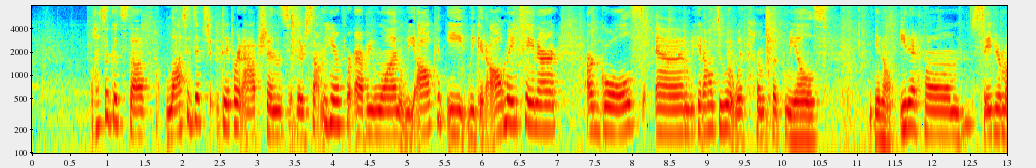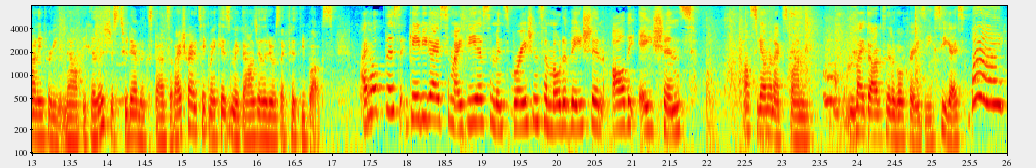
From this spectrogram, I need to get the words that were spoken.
Lots of good stuff. Lots of diff- different options. There's something here for everyone. We all can eat. We can all maintain our our goals. And we can all do it with home cooked meals you know eat at home save your money for eating out because it's just too damn expensive. I tried to take my kids to mcdonald's the other day it was like 50 bucks. I hope this gave you guys some ideas some inspiration some motivation all the asians. I'll see you on the next one. My dog's gonna go crazy. See you guys. Bye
